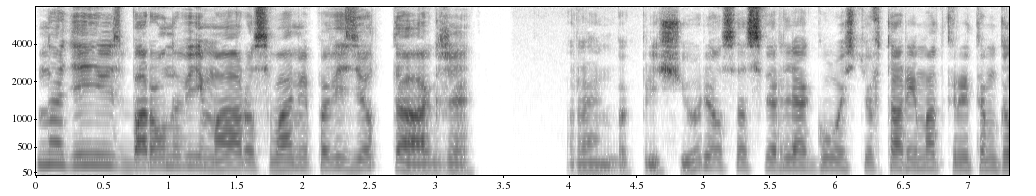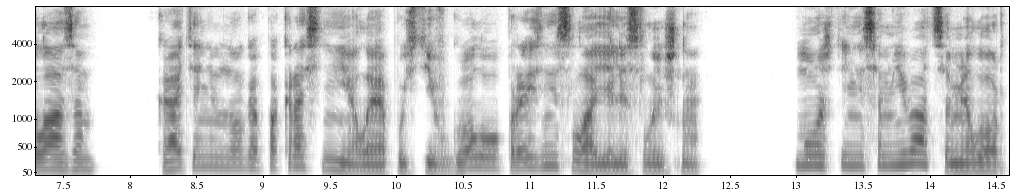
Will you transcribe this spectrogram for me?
Надеюсь, барону Веймару с вами повезет так же. Райнбек прищурился, сверля гостю вторым открытым глазом. Катя немного покраснела и, опустив голову, произнесла еле слышно. «Можете не сомневаться, милорд,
